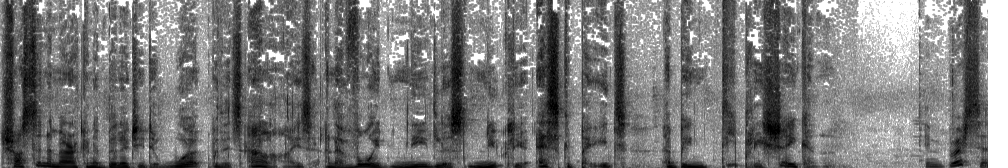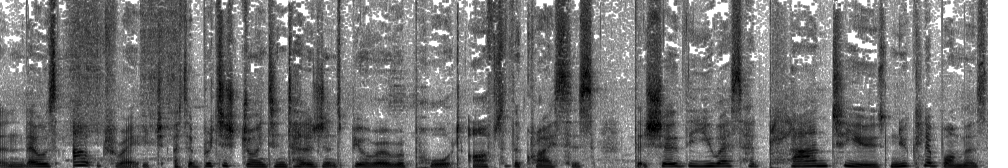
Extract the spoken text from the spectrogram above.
Trust in American ability to work with its allies and avoid needless nuclear escapades had been deeply shaken. In Britain, there was outrage at a British Joint Intelligence Bureau report after the crisis that showed the US had planned to use nuclear bombers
